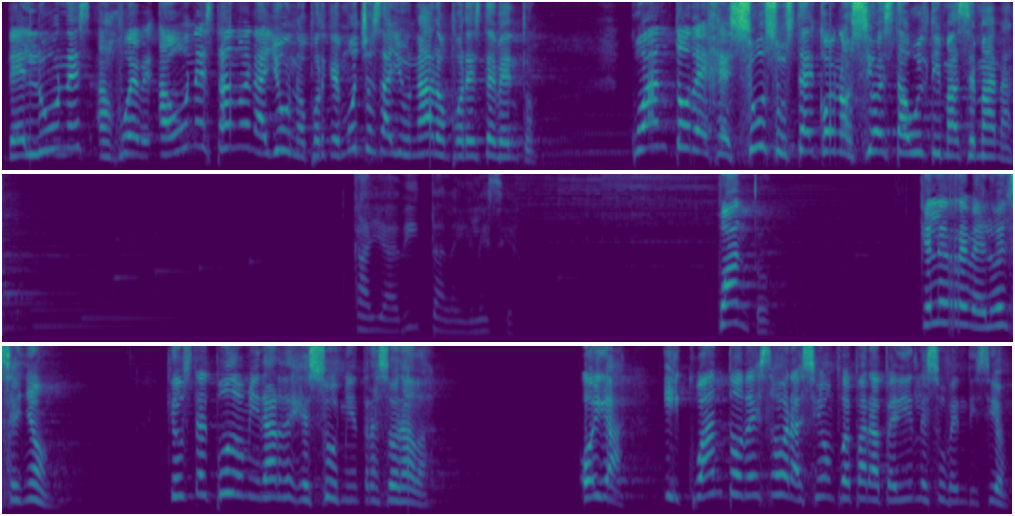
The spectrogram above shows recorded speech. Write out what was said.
de lunes a jueves, aún estando en ayuno, porque muchos ayunaron por este evento. ¿Cuánto de Jesús usted conoció esta última semana? Calladita la iglesia. ¿Cuánto? ¿Qué le reveló el Señor? Que usted pudo mirar de Jesús mientras oraba? Oiga, ¿y cuánto de esa oración fue para pedirle su bendición?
